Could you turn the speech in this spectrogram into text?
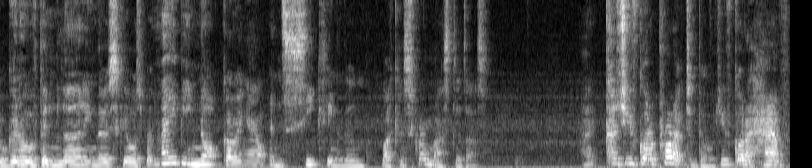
You're going to have been learning those skills, but maybe not going out and seeking them like a Scrum Master does. Because right? you've got a product to build. You've got to have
